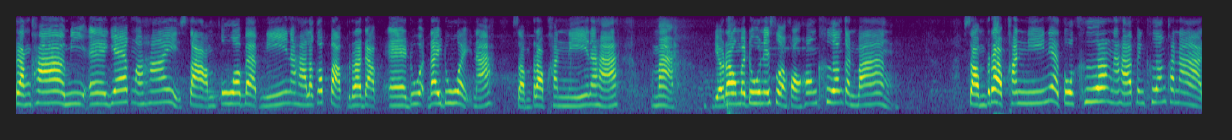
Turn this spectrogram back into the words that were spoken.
หลังคา มีแอร์แยกมาให้ 3 ตัวแบบนี้นะคะ แล้วก็ปรับระดับแอร์ด้วยได้ด้วยนะสำหรับคันนี้นะคะ มา เดี๋ยวเรามาดูในส่วนของห้องเครื่องกันบ้างสำหรับคันนี้เนี่ยตัวเครื่องนะคะ เป็นเครื่องขนาด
